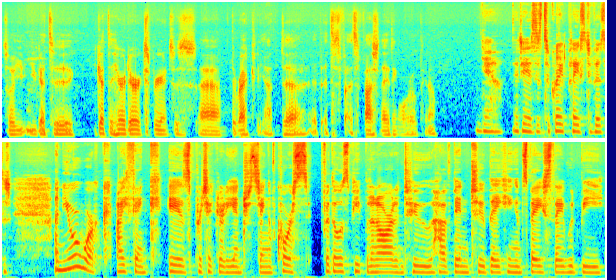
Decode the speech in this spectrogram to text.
So you, mm-hmm. you get to you get to hear their experiences um, directly, and uh, it, it's, it's a fascinating world, you know. Yeah, it is. It's a great place to visit. And your work, I think, is particularly interesting. Of course, for those people in Ireland who have been to Baking in Space, they would be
